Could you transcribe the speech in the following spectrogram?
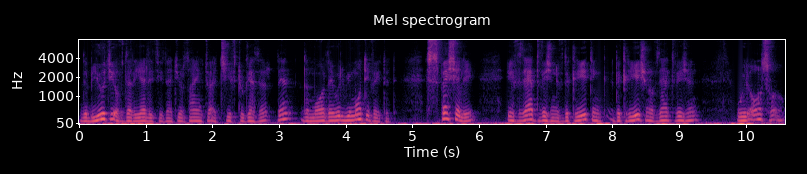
the beauty of the reality that you're trying to achieve together, then the more they will be motivated. Especially if that vision, if the creating the creation of that vision will also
